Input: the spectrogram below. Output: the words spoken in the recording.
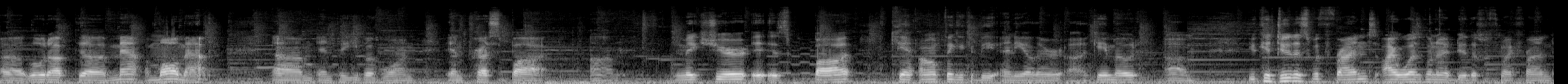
uh, load up the map mall map um, in Piggy Book One and press bot. Make sure it is bot. Can't I don't think it could be any other uh, game mode. Um, you could do this with friends. I was gonna do this with my friend,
